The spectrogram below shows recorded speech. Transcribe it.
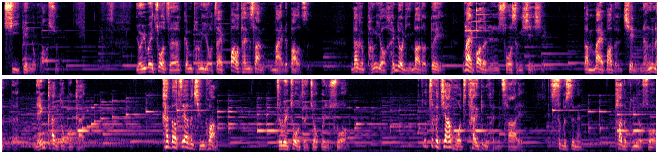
欺骗的话术。有一位作者跟朋友在报摊上买了报纸，那个朋友很有礼貌地对卖报的人说声谢谢，但卖报的人却冷冷的，连看都不看。看到这样的情况，这位作者就问说：“说这个家伙的态度很差嘞，是不是呢？”他的朋友说：“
